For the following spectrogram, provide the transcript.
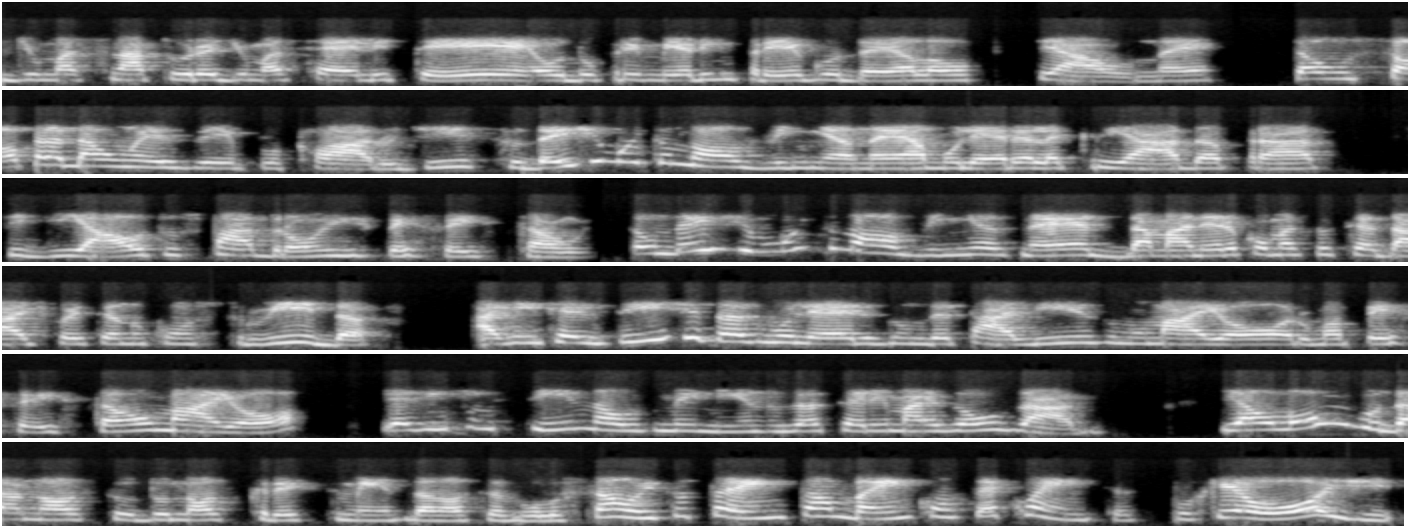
de uma assinatura de uma CLT ou do primeiro emprego dela oficial, né? Então, só para dar um exemplo claro disso, desde muito novinha, né, a mulher ela é criada para seguir altos padrões de perfeição. Então, desde muito novinhas, né, da maneira como a sociedade foi sendo construída, a gente exige das mulheres um detalhismo maior, uma perfeição maior, e a gente ensina os meninos a serem mais ousados. E ao longo da nosso, do nosso crescimento, da nossa evolução, isso tem também consequências, porque hoje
